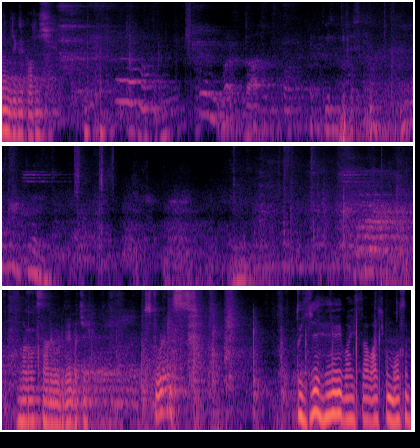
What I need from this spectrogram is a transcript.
Shopian degree college लगभग सारे उठ गए बच्चे स्टूडेंट्स तो ये है भाई साहब आज का मौसम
